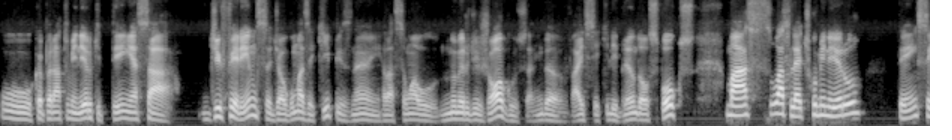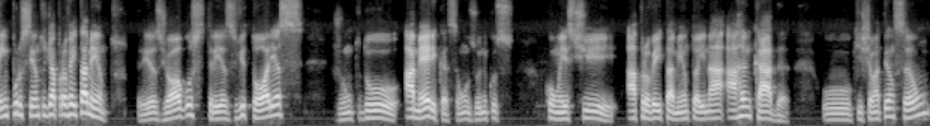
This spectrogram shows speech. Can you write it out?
O Campeonato Mineiro que tem essa diferença de algumas equipes, né, em relação ao número de jogos, ainda vai se equilibrando aos poucos, mas o Atlético Mineiro tem 100% de aproveitamento. Três jogos, três vitórias, junto do América, são os únicos com este aproveitamento aí na arrancada. O que chama atenção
